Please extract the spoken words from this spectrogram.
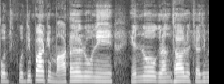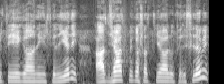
కొద్ది- కొద్దిపాటి మాటలలోనే ఎన్నో గ్రంథాలు చదివితే గాని తెలియని ఆధ్యాత్మిక సత్యాలు తెలిసినవి.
